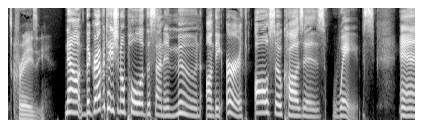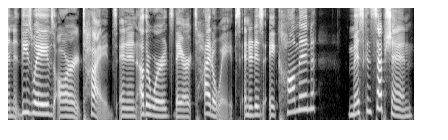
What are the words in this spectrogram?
it's crazy. Now, the gravitational pull of the sun and moon on the earth also causes waves. And these waves are tides. And in other words, they are tidal waves. And it is a common misconception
